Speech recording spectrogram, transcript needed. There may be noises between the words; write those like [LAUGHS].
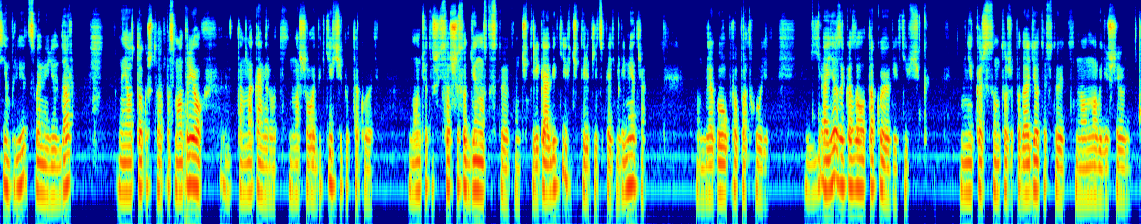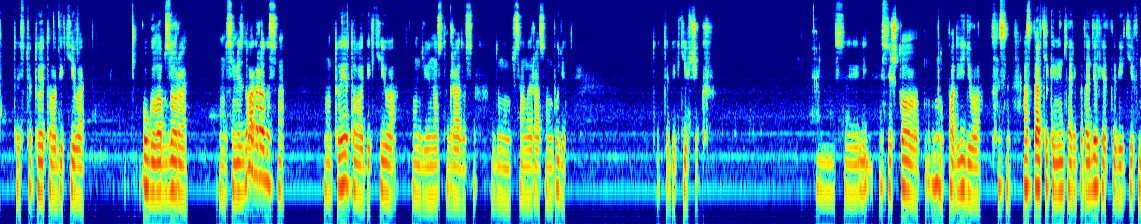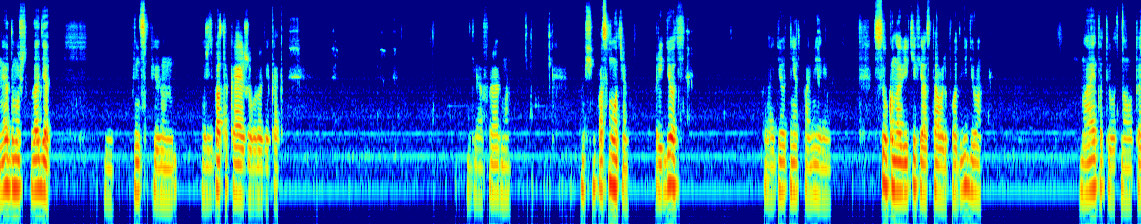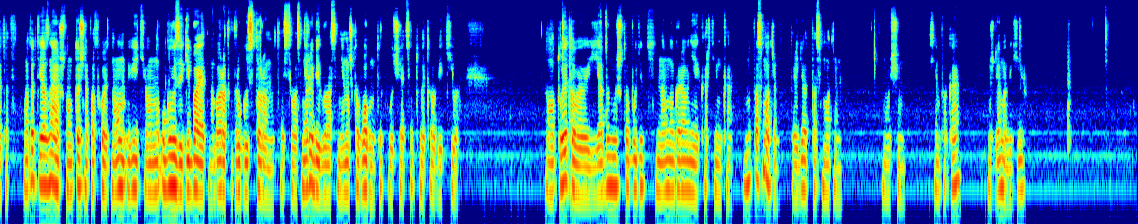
Всем привет, с вами Юдар. Я вот только что посмотрел, там на камеру вот нашел объективчик вот такой вот. Но он что-то 600, 690 стоит. Он 4К объектив, 4,35 миллиметра. Он для GoPro подходит. А я заказал такой объективчик. Мне кажется, он тоже подойдет и стоит намного дешевле. То есть вот у этого объектива угол обзора он 72 градуса, вот у этого объектива он 90 градусов. Думаю, в самый раз он будет. Этот объективчик. Если, если что, ну, под видео [LAUGHS] оставьте комментарий, подойдет ли этот объектив. Но я думаю, что подойдет. В принципе, резьба такая же вроде как. Диафрагма. В общем, посмотрим придет, подойдет, нет, померяем. Ссылку на объектив я оставлю под видео. На этот и вот на вот этот. Вот это я знаю, что он точно подходит, но он, видите, он углы загибает, наоборот, в другую сторону. То есть у вас не рыбий глаз, а немножко вогнутый получается вот у этого объектива. А вот у этого, я думаю, что будет намного ровнее картинка. Ну, посмотрим. Придет, посмотрим. В общем, всем пока. Ждем объектив.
